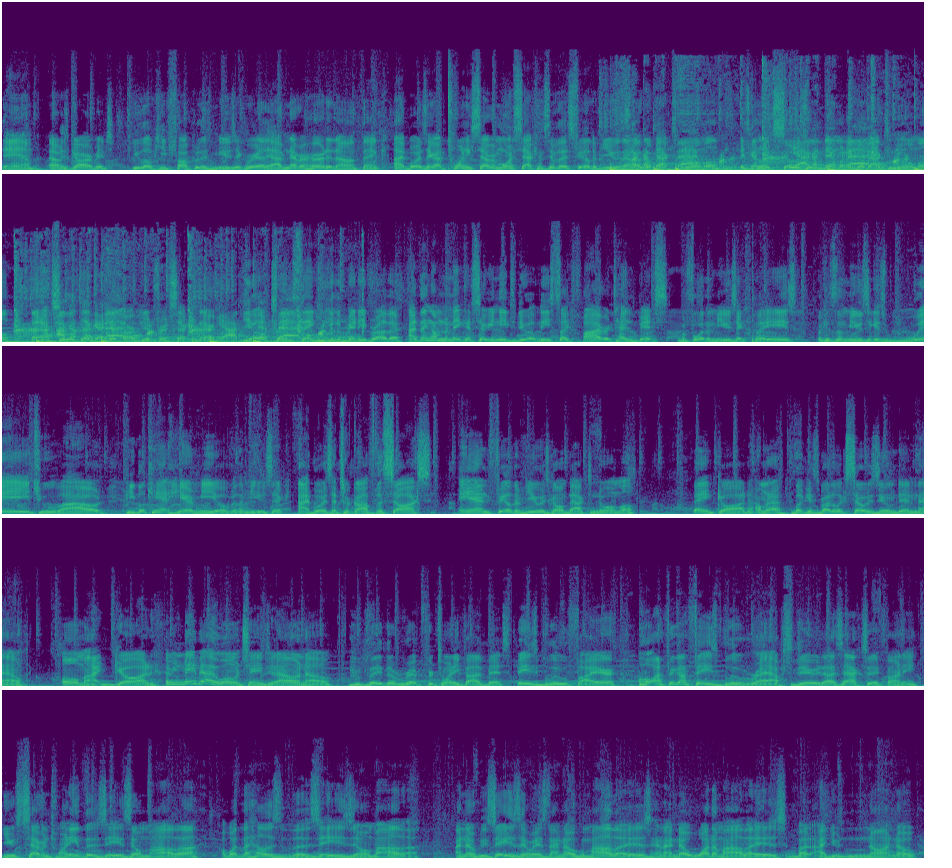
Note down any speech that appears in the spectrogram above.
Damn, that was garbage. You low-key fuck with his music? Really? I've never heard it, I don't think. Alright, boys, I got 27 more seconds of this field of view, then I'll go back to normal. It's gonna look so zoomed in when I go back to normal. That actually looked like a hit marker for a second there. Yo, Prince, thank you for the biddy, brother. I think I'm gonna make it so you need to do at least like 5 or 10 bits before the music plays, because the music is way too loud. People can't hear me over the music. Alright, boys, I took off the socks, and field of view is going back to normal. Thank God. I'm gonna, look, it's about to look so zoomed in now. Oh my god. I mean, maybe I won't change it. I don't know. Play the rip for 25 bits. FaZe Blue Fire. Oh, I forgot FaZe Blue Raps. Dude, that's actually funny. Use 720 the Zazo Mala. What the hell is the Zazo Mala? I know who Zazo is, and I know who Mala is, and I know what a Mala is, but I do not know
